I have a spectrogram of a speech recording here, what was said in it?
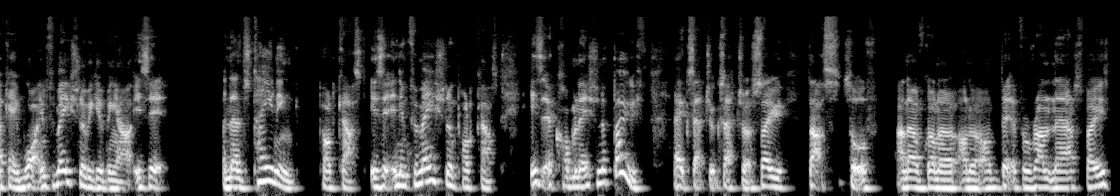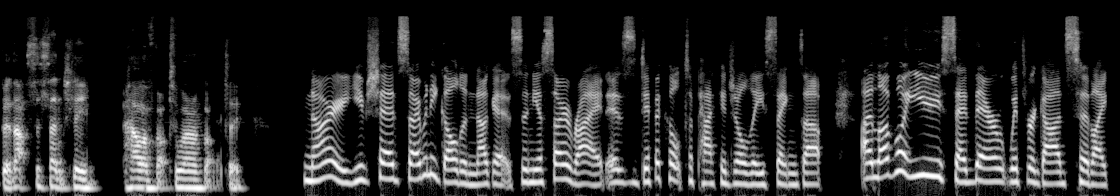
Okay, what information are we giving out? Is it an entertaining podcast? Is it an informational podcast? Is it a combination of both, etc., etc.? So that's sort of. I know I've gone on a, on a bit of a rant there, I suppose, but that's essentially how I've got to where I've got to. No, you've shared so many golden nuggets, and you're so right. It's difficult to package all these things up. I love what you said there with regards to like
